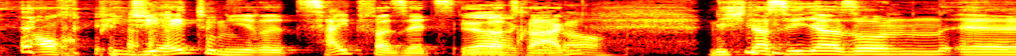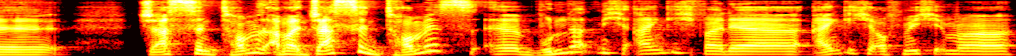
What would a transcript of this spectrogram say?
auch PGA-Turniere zeitversetzt ja, übertragen. Genau. Nicht, dass wieder so ein äh, Justin Thomas, aber Justin Thomas äh, wundert mich eigentlich, weil der eigentlich auf mich immer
